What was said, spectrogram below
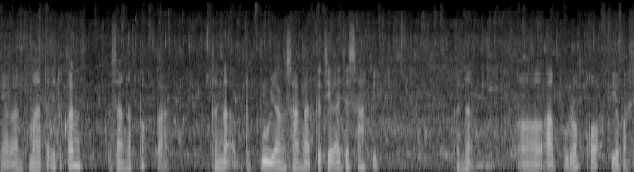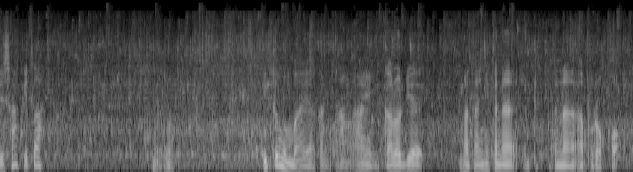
ya kan? Mata itu kan sangat peka. Kena debu yang sangat kecil aja sakit. Kena uh, abu rokok ya pasti sakit lah. Itu membahayakan orang lain. Kalau dia matanya kena kena abu rokok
